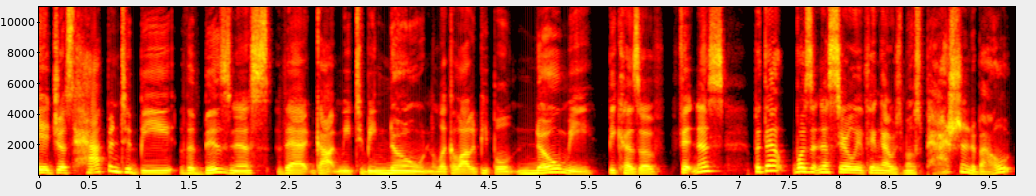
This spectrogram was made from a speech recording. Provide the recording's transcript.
It just happened to be the business that got me to be known. Like a lot of people know me because of fitness, but that wasn't necessarily the thing I was most passionate about.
